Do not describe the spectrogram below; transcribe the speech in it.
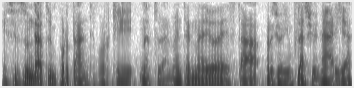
Eso es un dato importante porque naturalmente en medio de esta presión inflacionaria,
